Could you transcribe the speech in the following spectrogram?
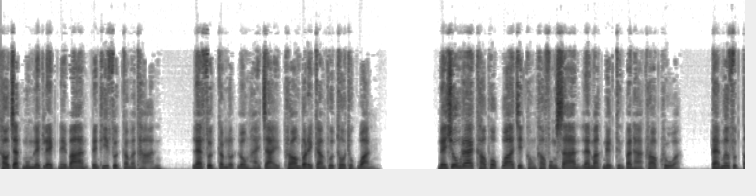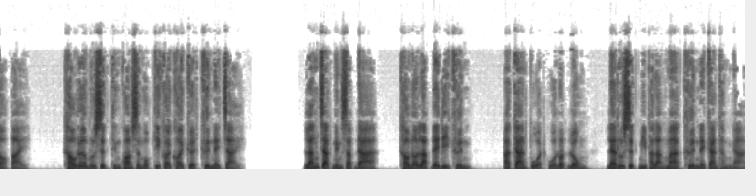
เขาจัดมุมเล็กๆ ในบ้านเป็นที่ฝึกกรรมฐาน และฝึกกำหนดลมหายใจพร้อมบริกรรมพุทโธทุกวัน ในช่วงแรกเขาพบว่าจิตของเขาฟุ้งซ่านและมักนึกถึงปัญหาครอบครัว แต่เมื่อฝึกต่อไป เขาเริ่มรู้สึกถึงความสงบที่ค่อยๆ เกิดขึ้นในใจ หลังจากหนึ่งสัปดาห์ เขานอนหลับได้ดีขึ้น อาการปวดหัวลดลง และรู้สึกมีพลังมากขึ้นในการทำงาน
